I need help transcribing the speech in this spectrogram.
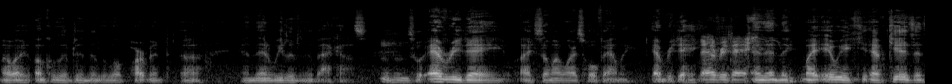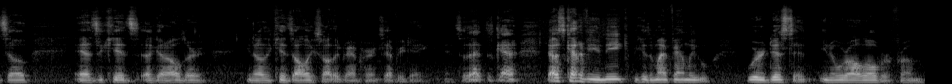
My wife's uncle lived in the little apartment, uh, and then we lived in the back house. So every day I saw my wife's whole family every day. Every day. And then the, my we have kids, and so as the kids uh, got older, you know, the kids always saw their grandparents every day. And so that's kind of that was kind of unique because in my family we're distant. You know, we're all over from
